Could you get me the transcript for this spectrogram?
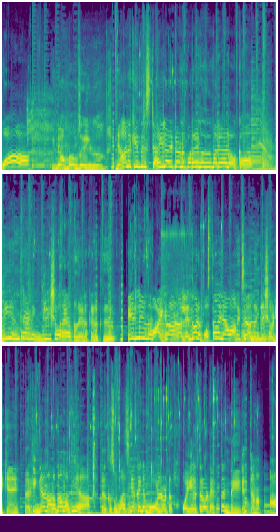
വാ. പിന്നെ അമ്മ സംസാരിക്കുന്നത് ഞാനൊക്കെ എന്തൊരു സ്റ്റൈലായിട്ടാണ് പറയണത് മലയാളമൊക്കെ. നീ എന്തിനാണ് ഇംഗ്ലീഷ് പറയാത്തത് ഇടക്കിടക്ക് വീട്ടിലിരുന്ന് വായിക്കണമാണല്ലോ എന്തോ പുസ്തകം ഞാൻ വാങ്ങിച്ചു തന്നെ ഇംഗ്ലീഷ് പഠിക്കാൻ. നിനക്ക് ഇങ്ങനെ നടന്നാ മതിയാ? നിനക്ക് സുഹാസിനിയൊക്കെ എന്റെ മുകളിലോട്ട് ഉയരത്തിലോട്ട് എത്തണ്ടേ? എത്തണം. ആ.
